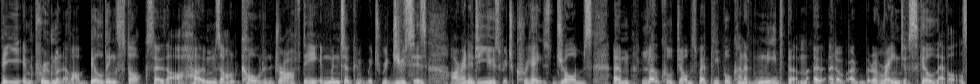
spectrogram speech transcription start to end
the improvement of our building stock so that our homes aren't cold and drafty in winter, which reduces our energy use, which creates jobs, um, local jobs where people kind of need them at a, a, a range of skill levels.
